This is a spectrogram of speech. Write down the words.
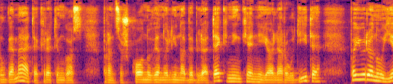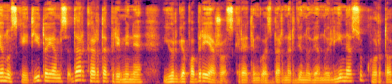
ilgametė Kretingos pranciškonų vienuolino bibliotekininkė Nijolė Raudytė, pajūrio naujienų skaitytojams dar kartą priminė Jurgio Pabrėžos Kretingos Bernardinų vienuolynę sukurto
